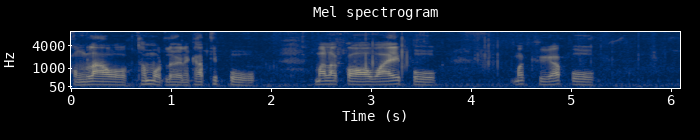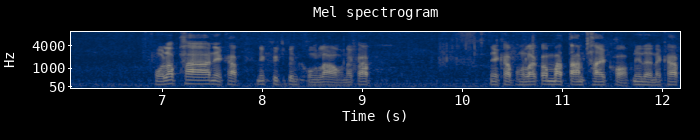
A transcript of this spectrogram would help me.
ของเราทั้งหมดเลยนะครับที่ปลูกมะละกอไว้ปลูกมะเขือปลูกโหระพาเนี่ยครับนี่คือจะเป็นของเรานะครับเนี่ยครับของเราก็มาตามชายขอบนี่เลยนะครับ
